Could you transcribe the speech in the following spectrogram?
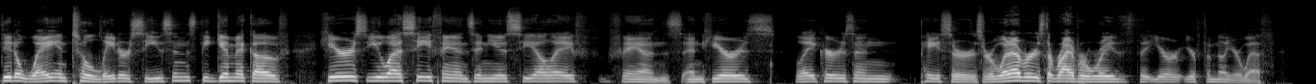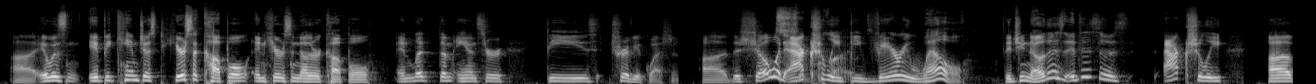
did away until later seasons the gimmick of here's USC fans and UCLA f- fans, and here's Lakers and Pacers, or whatever is the rivalries that you're you're familiar with. Uh, it was it became just here's a couple and here's another couple, and let them answer these trivia questions. Uh, the show would actually be very well. Did you know this? This was actually, uh,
